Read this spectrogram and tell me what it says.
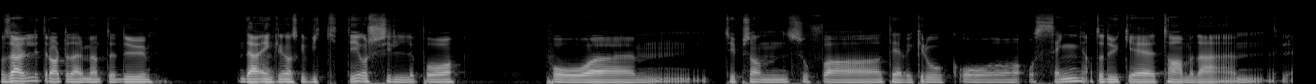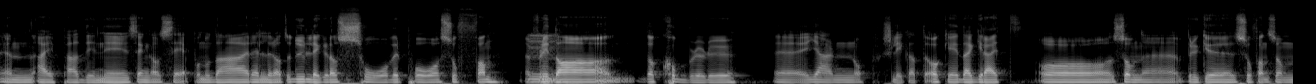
Og så er det litt rart det der med at du Det er egentlig ganske viktig å skille på på um, typ sånn sofa, TV-krok og, og seng. At du ikke tar med deg en iPad inn i senga og ser på noe der, eller at du legger deg og sover på sofaen. Fordi Mm. da, da kobler du eh, hjernen opp slik at ok, det er greit å sovne, bruke sofaen som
